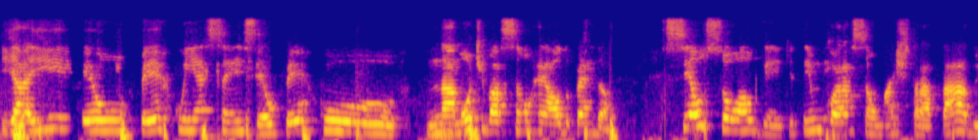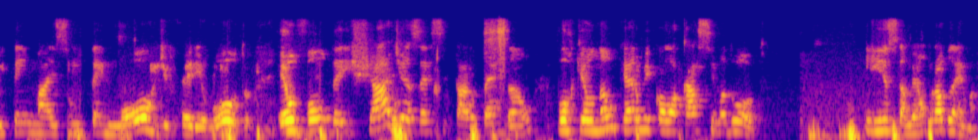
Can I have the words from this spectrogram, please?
E aí eu perco em essência, eu perco na motivação real do perdão. Se eu sou alguém que tem um coração mais tratado e tem mais um temor de ferir o outro, eu vou deixar de exercitar o perdão porque eu não quero me colocar acima do outro. E isso também é um problema.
